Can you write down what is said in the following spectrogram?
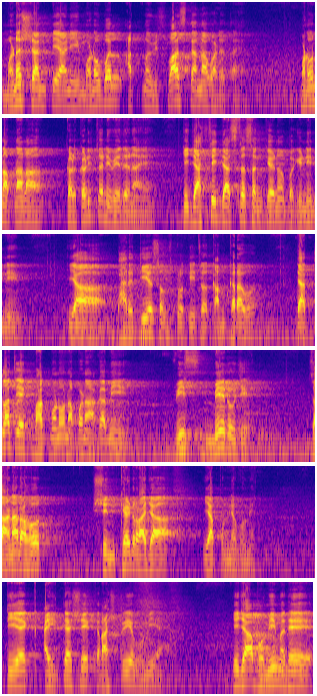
मनशांती आणि मनोबल आत्मविश्वास त्यांना वाढत आहे. म्हणून आपणाला कळकळीचं निवेदन आहे की जास्तीत जास्त संख्येनं भगिनींनी या भारतीय संस्कृतीचं काम करावं. त्यातलाच एक भाग म्हणून आपण आगामी वीस मे रोजी जाणार आहोत शिंदखेड राजा या पुण्यभूमीत. ती एक ऐतिहासिक राष्ट्रीय भूमी आहे. की ज्या भूमीमध्ये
